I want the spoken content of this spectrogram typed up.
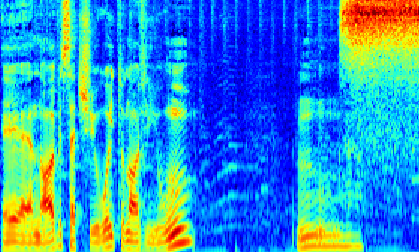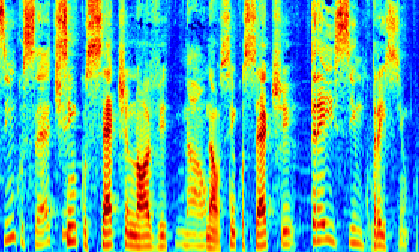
É 97891. Hum. 57. 579. Não. Não, 57. 35. 35.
